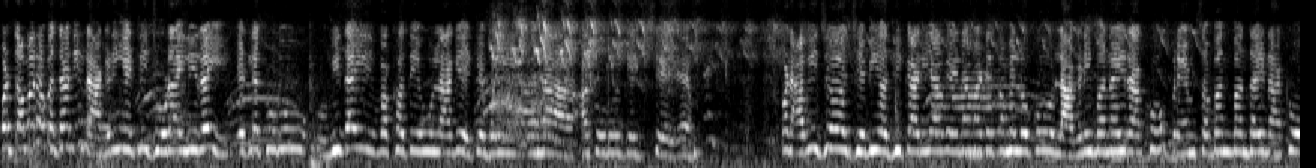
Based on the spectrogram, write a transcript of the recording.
પણ તમારા બધાની લાગણી એટલી જોડાયેલી રહી, એટલે થોડું વિદાય વખતે એવું લાગે કે ભાઈ ના, આ થોડું કંઈક છે એમ પણ આવી જ જે બી અધિકારી આવે એના માટે તમે લોકો લાગણી બનાવી રાખો, પ્રેમ સંબંધ બંધાઈ રાખો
